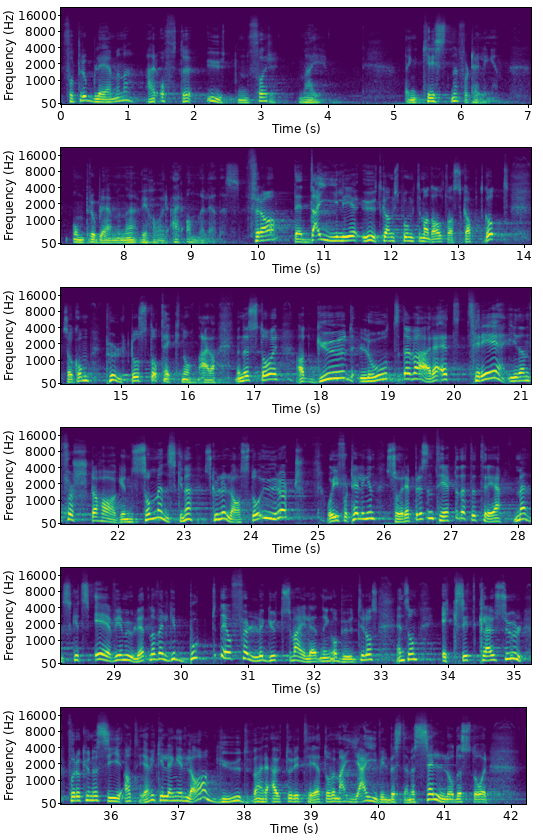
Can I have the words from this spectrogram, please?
For problemene er ofte utenfor meg. Den kristne fortellingen om problemene vi har, er annerledes. Fra det deilige utgangspunktet med at alt var skapt godt, så kom pultost og tekno. Nei da. Men det står at Gud lot det være et tre i den første hagen som menneskene skulle la stå urørt. Og I fortellingen så representerte dette treet menneskets evige mulighet til å velge bort det å følge Guds veiledning og bud til oss. En sånn exit-klausul for å kunne si at 'jeg vil ikke lenger la Gud være autoritet over meg', 'jeg vil bestemme selv'. Og det står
